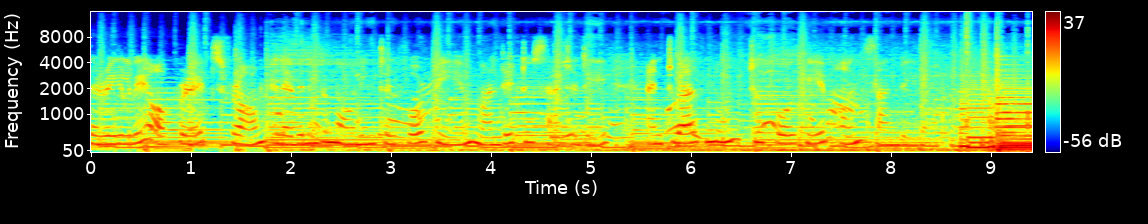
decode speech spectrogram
The railway operates from 11 in the morning till 4 pm Monday to Saturday and 12 noon to 4 pm on Sunday.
